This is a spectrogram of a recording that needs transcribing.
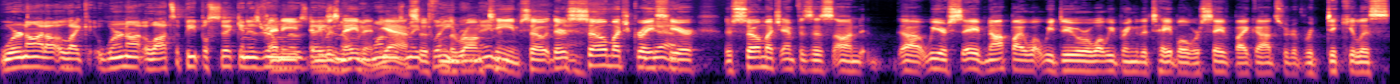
"We're not uh, like we're not lots of people sick in Israel and in he, those days, and he was only Naaman, yeah, was so from the wrong Naaman. team. So there's so much grace Yeah. here. There's so much emphasis on uh, we are saved not by what we do or what we bring to the table. We're saved by God's sort of ridiculous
